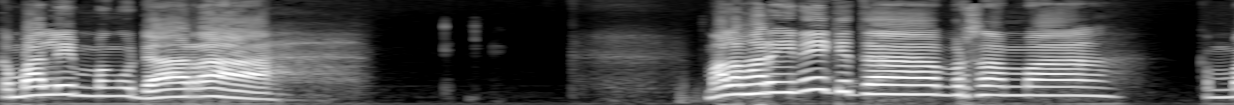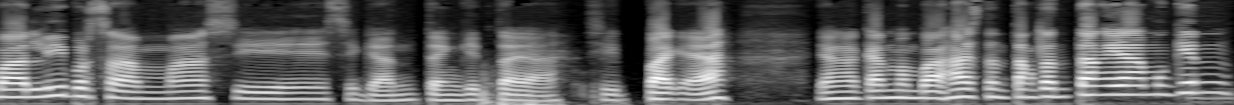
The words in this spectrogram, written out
kembali mengudara. Malam hari ini kita bersama kembali bersama si si ganteng kita ya, si Pak ya, yang akan membahas tentang tentang ya mungkin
